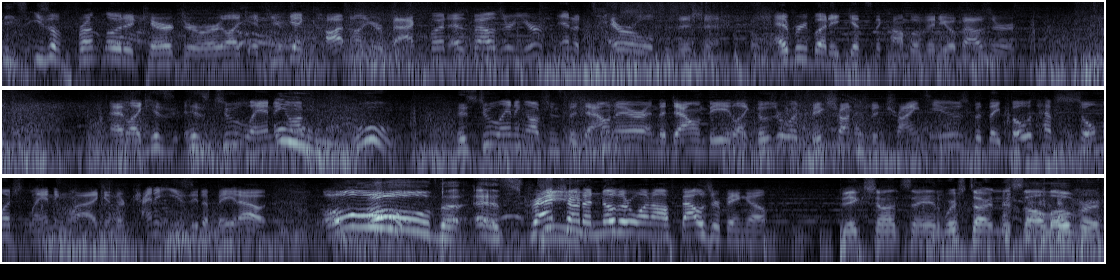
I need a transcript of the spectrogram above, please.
He's, he's a front-loaded character where, like, if you get caught on your back foot as Bowser, you're in a terrible position. Everybody gets the combo video Bowser. And, like, his, his two landing options... His two landing options, the down air and the down B, like, those are what Big Sean has been trying to use, but they both have so much landing lag, and they're kind of easy to bait out. Oh! Oh, the S. Scratch out another one off Bowser bingo. Big Sean saying, we're starting this all over.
